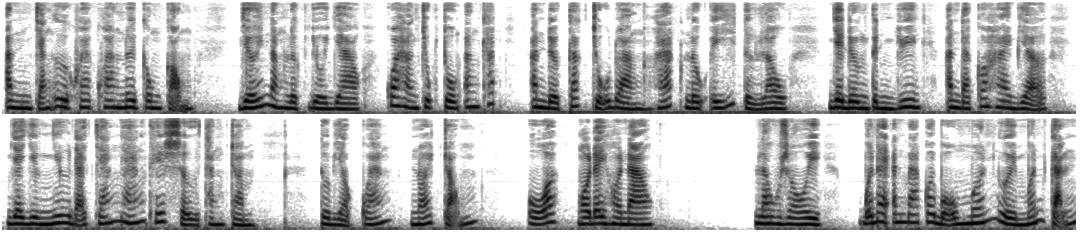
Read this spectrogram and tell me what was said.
Anh chẳng ưa khoe khoang nơi công cộng. Với năng lực dồi dào, qua hàng chục tuần ăn khách, anh được các chủ đoàn hát lưu ý từ lâu. Về đường tình duyên, anh đã có hai vợ và dường như đã chán ngán thế sự thăng trầm. Tôi vào quán, nói trỏng. Ủa, ngồi đây hồi nào? Lâu rồi, bữa nay anh ba coi bộ mến người mến cảnh.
